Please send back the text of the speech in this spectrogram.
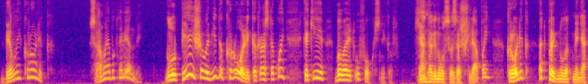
белый кролик, самый обыкновенный, глупейшего вида кролик, как раз такой, какие бывают у фокусников. Я нагнулся за шляпой, кролик отпрыгнул от меня.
